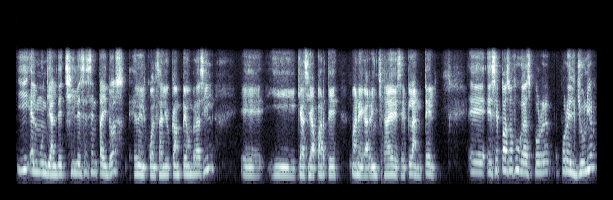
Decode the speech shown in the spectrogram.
y el Mundial de Chile 62, en el cual salió campeón Brasil eh, y que hacía parte Manega Rincha de ese plantel. Eh, ese paso fugaz por, por el Junior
